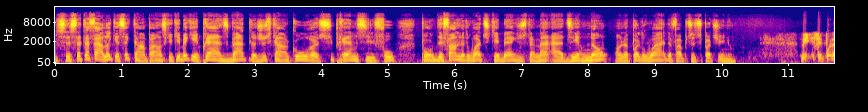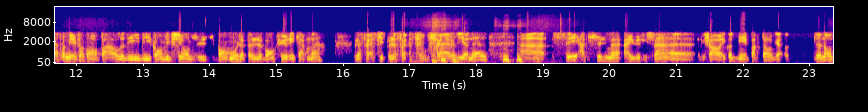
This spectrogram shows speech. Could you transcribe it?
C'est- Cette affaire-là, qu'est-ce que tu en penses? Que Québec est prêt à se battre là, jusqu'en Cour euh, suprême s'il faut pour défendre le droit du Québec justement à dire non, on n'a pas le droit de faire pousser du pot chez nous. Mais c'est pas la première fois qu'on parle des, des convictions du, du bon, moi j'appelle le bon curé Carman, le frère, le frère, frère Lionel. Euh, c'est absolument ahurissant. Euh, Richard, écoute bien, partons, donnons,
